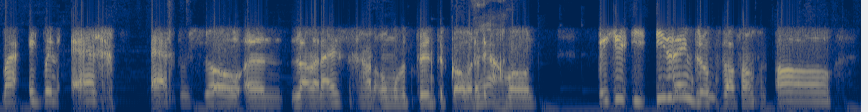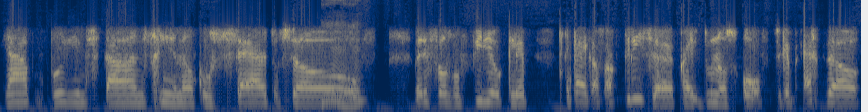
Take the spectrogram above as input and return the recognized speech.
Maar ik ben echt, echt door zo'n lange reis te gaan om op het punt te komen dat Ja. ik gewoon... Weet je, iedereen droomt wel van, van, oh, ja, op een podium staan, misschien in een concert of zo. Mhm. Of weet ik veel, zo'n videoclip. En kijk, als actrice kan je het doen alsof. Dus ik heb echt wel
